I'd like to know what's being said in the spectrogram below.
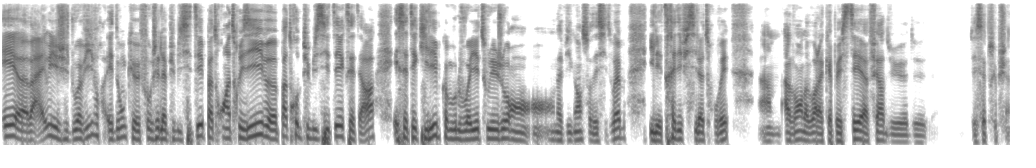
et euh, bah oui, je dois vivre et donc il faut que j'ai de la publicité, pas trop intrusive, pas trop de publicité, etc. Et cet équilibre, comme vous le voyez tous les jours en, en naviguant sur des sites web, il est très difficile à trouver. Euh, avant d'avoir la capacité à faire du, des subscriptions.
